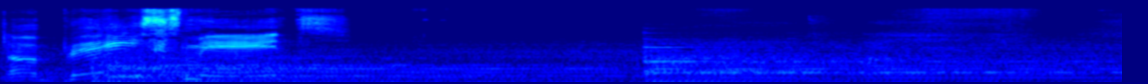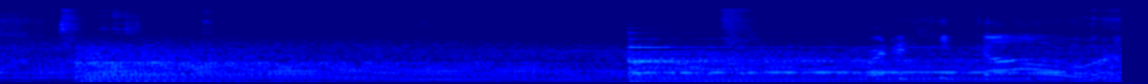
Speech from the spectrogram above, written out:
too. A basement? Where did he go?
